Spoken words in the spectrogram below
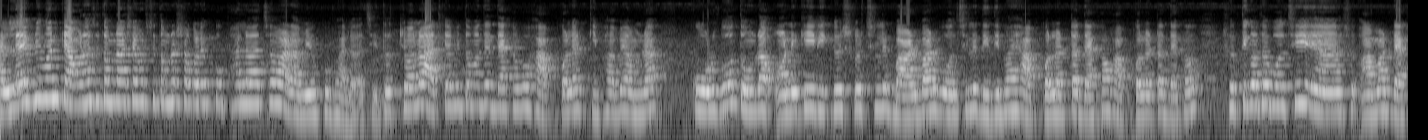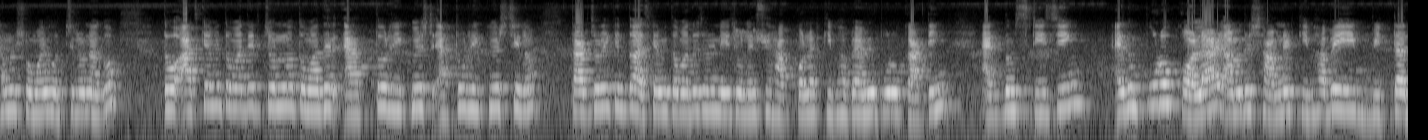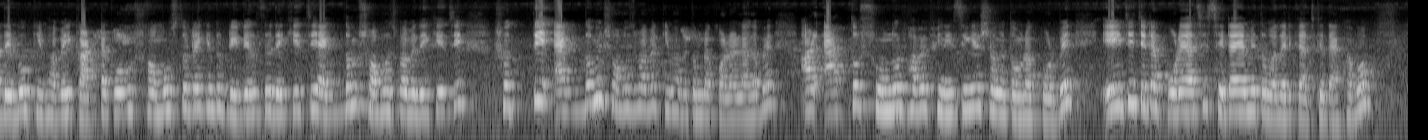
Hello everyone কেমন আছো তোমরা? আশা করছি তোমরা সকলে খুব ভালো আছো আর আমিও খুব ভালো আছি। তো চলো আজকে আমি তোমাদের দেখাবো হাফ কলার কীভাবে আমরা করব। তোমরা অনেকেই রিকোয়েস্ট করছিলে, বারবার বলছিলে, দিদিভাই, হাফ কলারটা দেখাও, হাফ কলারটা দেখাও। সত্যি কথা বলছি আমার দেখানোর সময় হচ্ছিল না গো। তো আজকে আমি তোমাদের জন্য তোমাদের এত রিকোয়েস্ট এত রিকোয়েস্ট ছিল, তার জন্যই কিন্তু আজকে আমি তোমাদের জন্য নিয়ে চলে এসেছি হাফ কলার কীভাবে আমি পুরো কাটিং একদম স্টিচিং একদম পুরো কলার আমাদের সামনের কীভাবে এই বিটটা দেব, কীভাবে এই কাটটা করব, সমস্তটাই কিন্তু ডিটেলসে দেখিয়েছি, একদম সহজভাবে দেখিয়েছি। সত্যি একদমই সহজভাবে কীভাবে তোমরা কলার লাগাবে আর এত সুন্দরভাবে ফিনিশিংয়ের সঙ্গে তোমরা করবে। এই যে যেটা পড়ে আছে সেটাই আমি তোমাদেরকে আজকে দেখাবো।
